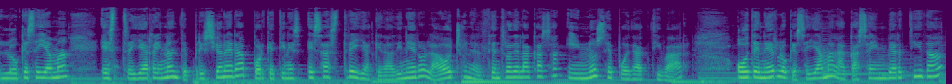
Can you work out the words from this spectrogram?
lo que se llama estrella reinante prisionera porque tienes esa estrella que da dinero, la 8, en el centro de la casa y no se puede activar. O tener lo que se llama la casa invertida,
